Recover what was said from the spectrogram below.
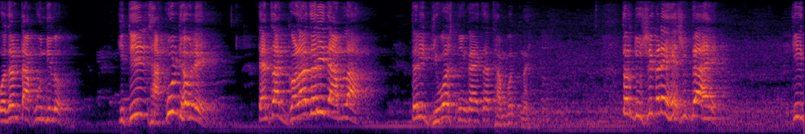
वजन टाकून दिलं कितीही झाकून ठेवले त्यांचा गळा जरी दाबला तरी दिवस निघायचा थांबत नाही. तर दुसरीकडे हे सुद्धा आहे की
